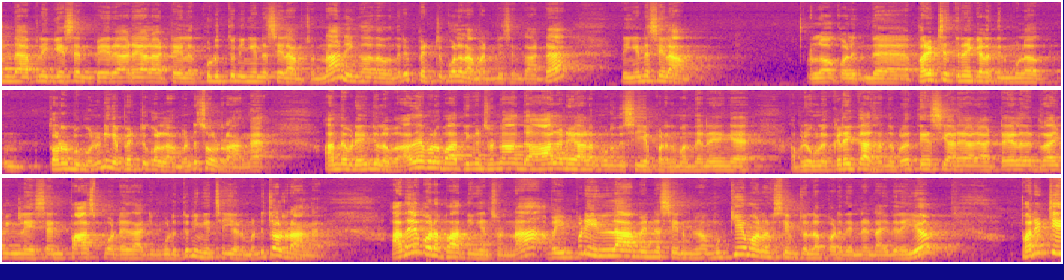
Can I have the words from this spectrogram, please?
அந்த அப்ளிகேஷன் பேர் அடையாள அட்டையில் கொடுத்து நீங்கள் என்ன செய்யலாம் சொன்னால் நீங்கள் அதை வந்துட்டு பெற்றுக்கொள்ளலாம் அட்மிஷன் கார்டை நீங்கள் என்ன செய்யலாம்? லோ காலேஜ் இந்த பரீட்சை திணைக்களத்தின் மூலம் தொடர்பு கொண்டு நீங்கள் பெற்றுக்கொள்ளலாம்னு சொல்கிறாங்க அந்த விடையும் சொல்ல அதே போல் பார்த்தீங்கன்னு சொன்னால் அந்த ஆள் அடையாளம் உறுதி செய்யப்படணும். அந்த நீங்கள் அப்படி உங்களுக்கு கிடைக்காத சந்தர்ப்பத்தில் தேசிய அடையாள அட்டை அல்லது டிரைவிங் லைசன்ஸ் பாஸ்போர்ட் ஏதாச்சும் கொடுத்து நீங்கள் செய்யணும்னு சொல்கிறாங்க அதே போல் பார்த்தீங்கன்னு சொன்னால் அப்போ இப்படி இல்லாமல் என்ன செய்யணும்னா முக்கியமான விஷயம் சொல்லப்படுது என்னென்னா இதுலேயும் பரீட்சை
